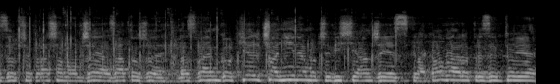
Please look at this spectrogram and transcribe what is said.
Bardzo przepraszam Andrzeja za to, że nazwałem go Kielczaninem. Oczywiście Andrzej jest z Krakowa, reprezentuje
